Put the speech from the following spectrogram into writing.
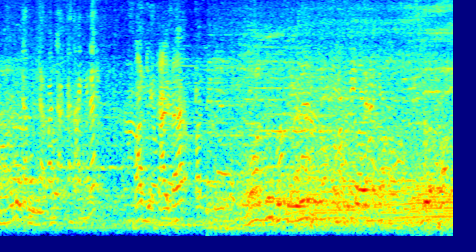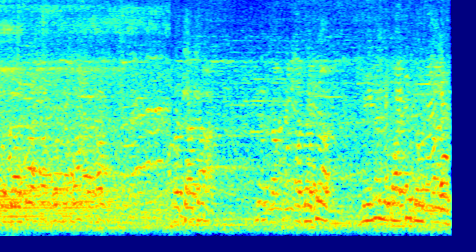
หมายเลขสี่จะบรรยากาศอะไรนะบ้านอยู่ไกลไหมบ้านอยู่วันที่สิบสี่นี้พี่น้องตัดสินใจนะครับเลือกพรรคประชาชาติครับคนละว่านะครับประชาชาติเรื่องกประชาชาติ มีนโยบายที่โดนไปครับ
